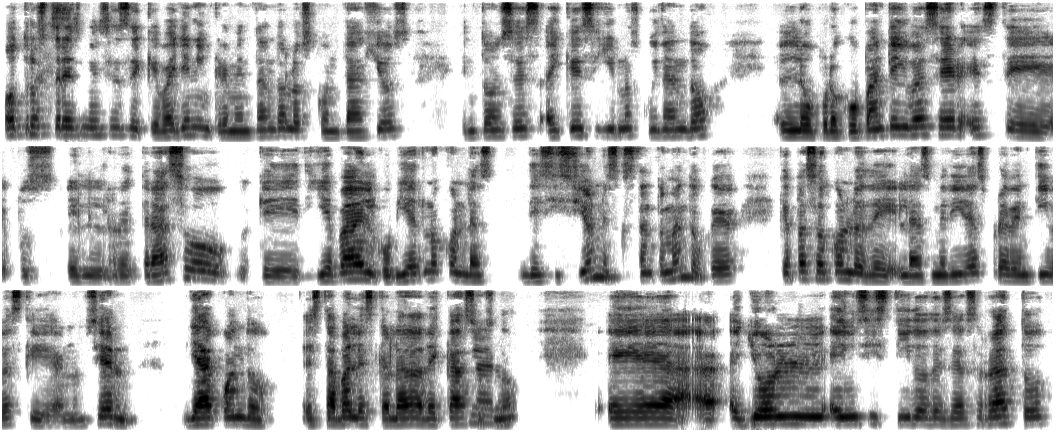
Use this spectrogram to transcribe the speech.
otros tres meses de que vayan incrementando los contagios. Entonces hay que seguirnos cuidando lo preocupante iba a ser este, pues, el retraso que lleva el gobierno con las decisiones que están tomando. ¿Qué, qué pasó con lo de las medidas preventivas que anunciaron? Ya cuando estaba la escalada de casos, ¿no? Eh, yo he insistido desde hace rato,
